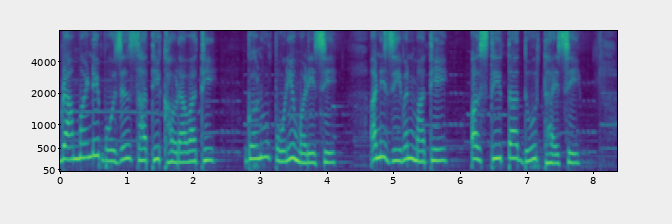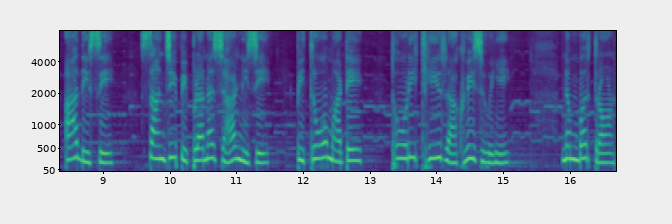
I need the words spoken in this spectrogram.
બ્રાહ્મણને ભોજન સાથે ખવડાવવાથી ઘણું પુણ્ય મળે છે અને જીવનમાંથી અસ્થિરતા દૂર થાય છે. આ દિવસે સાંજે પીપળાના ઝાડ નીચે પિતૃઓ માટે થોડી ખીર રાખવી જોઈએ. નંબર ત્રણ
